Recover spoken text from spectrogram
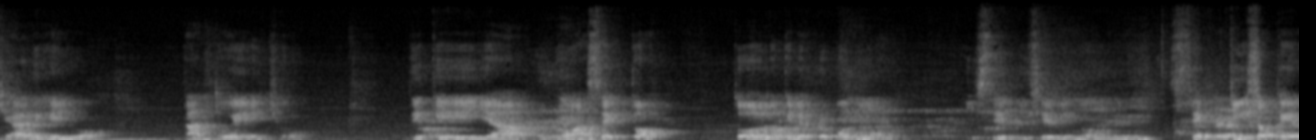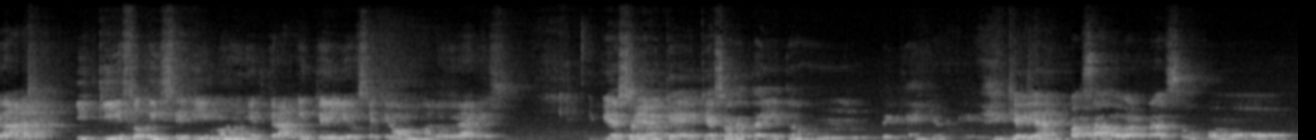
ya dije yo, tanto he hecho de que ella no aceptó todo lo que le proponía y se, y se vino donde mí. Se quiso quedar y quiso y seguimos en el trámite y yo sé que vamos a lograr eso. Y pienso yo que, que esos detallitos mm, pequeños que, que le han pasado, ¿verdad? Son como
